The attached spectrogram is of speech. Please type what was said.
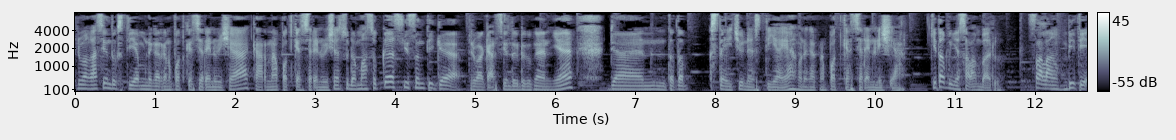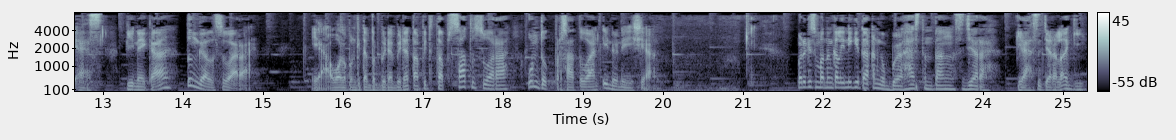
Terima kasih untuk setia mendengarkan podcast Sejarah Indonesia karena podcast Sejarah Indonesia sudah masuk ke season 3. Terima kasih untuk dukungannya dan tetap stay tune dan setia ya mendengarkan podcast Sejarah Indonesia. Kita punya salam baru. Salam BTS, Bineka Tunggal Suara. Ya, walaupun kita berbeda-beda tapi tetap satu suara untuk persatuan Indonesia. Pada kesempatan kali ini kita akan ngebahas tentang sejarah. Ya, sejarah lagi.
